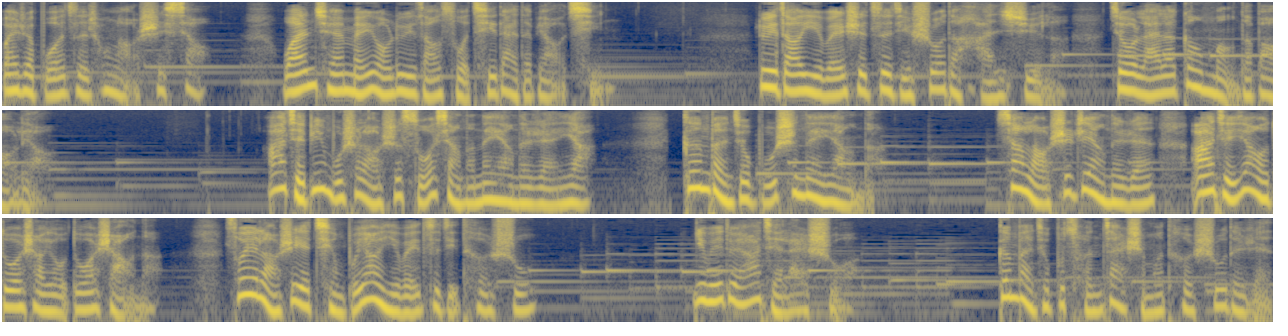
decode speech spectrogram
歪着脖子冲老师笑，完全没有绿藻所期待的表情。绿藻以为是自己说的含蓄了，就来了更猛的爆料。阿姐并不是老师所想的那样的人呀，根本就不是那样的。像老师这样的人，阿姐要多少有多少呢。所以老师也请不要以为自己特殊，因为对阿姐来说，根本就不存在什么特殊的人。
